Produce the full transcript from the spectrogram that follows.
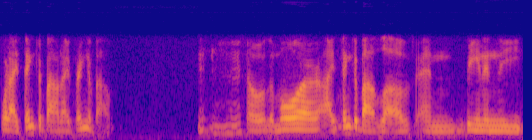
what I think about, I bring about. Mm-hmm. So the more I think about love and being in the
